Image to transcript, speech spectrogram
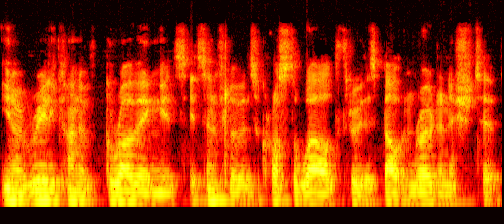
you know really kind of growing its its influence across the world through this Belt and Road Initiative.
